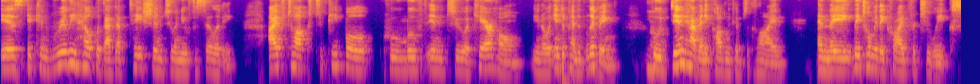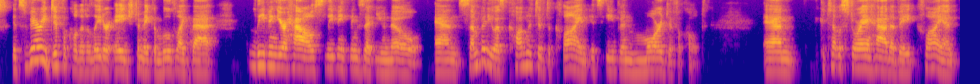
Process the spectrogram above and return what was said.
is it can really help with adaptation to a new facility. I've talked to people who moved into a care home, you know, independent living. Who didn't have any cognitive decline. And they they told me they cried for two weeks. It's very difficult at a later age to make a move like that, leaving your house, leaving things that you know. And somebody who has cognitive decline, it's even more difficult. And I could tell a story I had of a client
